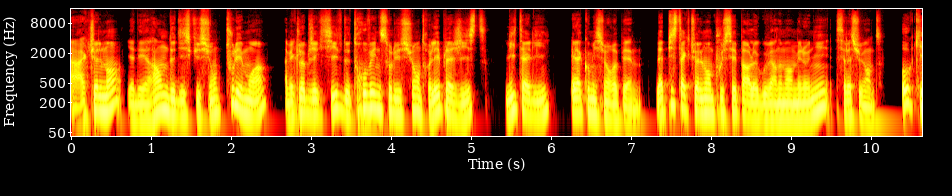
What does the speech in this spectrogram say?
Actuellement, il y a des rounds de discussion tous les mois avec l'objectif de trouver une solution entre les plagistes, l'Italie et la Commission européenne. La piste actuellement poussée par le gouvernement Meloni, c'est la suivante. OK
